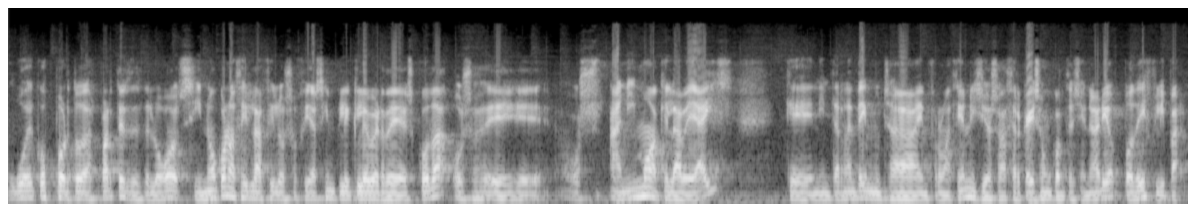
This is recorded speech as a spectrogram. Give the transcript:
huecos por todas partes. Desde luego, si no conocéis la filosofía simple y clever de Skoda, os, eh, os animo a que la veáis, que en internet hay mucha información y si os acercáis a un concesionario podéis flipar.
